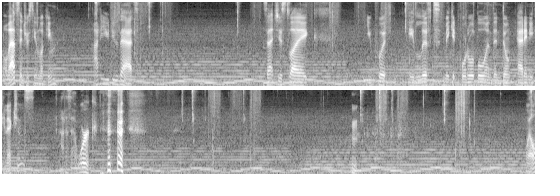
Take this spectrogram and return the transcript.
Well, that's interesting looking. How do you do that? That just like... You put a lift, make it portable, and then don't add any connections? How does that work? hmm. Well...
